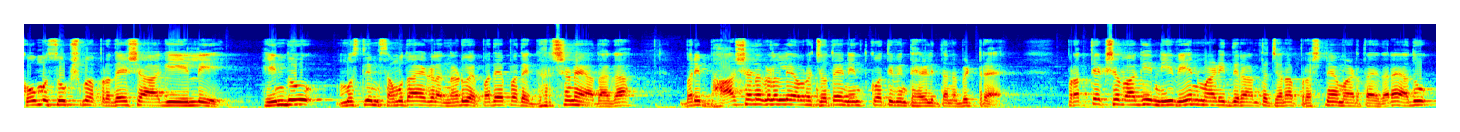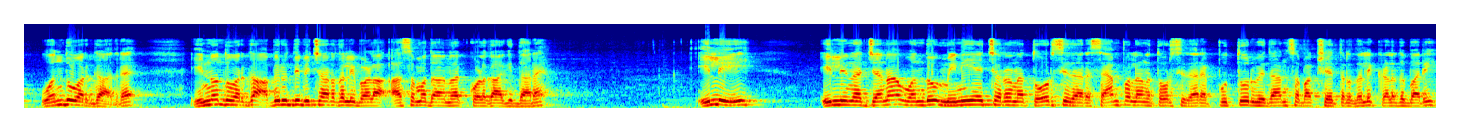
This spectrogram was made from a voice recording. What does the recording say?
ಕೋಮು ಸೂಕ್ಷ್ಮ ಪ್ರದೇಶ ಆಗಿ ಇಲ್ಲಿ ಹಿಂದೂ ಮುಸ್ಲಿಂ ಸಮುದಾಯಗಳ ನಡುವೆ ಪದೇ ಪದೇ ಘರ್ಷಣೆ ಆದಾಗ, ಬರೀ ಭಾಷಣಗಳಲ್ಲಿ ಅವರ ಜೊತೆ ನಿಂತ್ಕೋತೀವಿ ಅಂತ ಹೇಳಿದ್ದನ್ನು ಬಿಟ್ಟರೆ ಪ್ರತ್ಯಕ್ಷವಾಗಿ ನೀವೇನು ಮಾಡಿದ್ದೀರಾ ಅಂತ ಜನ ಪ್ರಶ್ನೆ ಮಾಡ್ತಾ ಇದ್ದಾರೆ. ಅದು ಒಂದು ವರ್ಗ ಆದರೆ ಇನ್ನೊಂದು ವರ್ಗ ಅಭಿವೃದ್ಧಿ ವಿಚಾರದಲ್ಲಿ ಬಹಳ ಅಸಮಾಧಾನಕ್ಕೊಳಗಾಗಿದ್ದಾರೆ. ಇಲ್ಲಿ, ಇಲ್ಲಿನ ಜನ ಒಂದು ಮಿನಿಯೇಚರನ್ನು ತೋರಿಸಿದ್ದಾರೆ, ಸ್ಯಾಂಪಲನ್ನು ತೋರಿಸಿದ್ದಾರೆ. ಪುತ್ತೂರು ವಿಧಾನಸಭಾ ಕ್ಷೇತ್ರದಲ್ಲಿ ಕಳೆದ ಬಾರಿ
